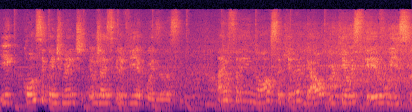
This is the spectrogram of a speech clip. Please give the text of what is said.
E consequentemente eu já escrevia coisas assim. Aí eu falei, nossa, que legal, porque eu escrevo isso.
